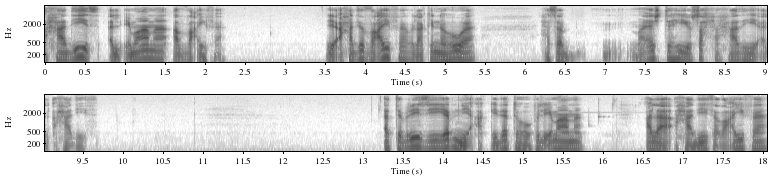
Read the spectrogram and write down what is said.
أحاديث الإمامة الضعيفة. هي أحاديث ضعيفة ولكنه هو حسب ما يشتهي يصحح هذه الأحاديث. التبريزي يبني عقيدته في الإمامة على أحاديث ضعيفة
